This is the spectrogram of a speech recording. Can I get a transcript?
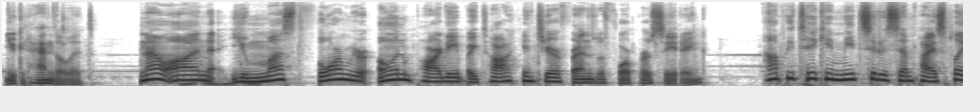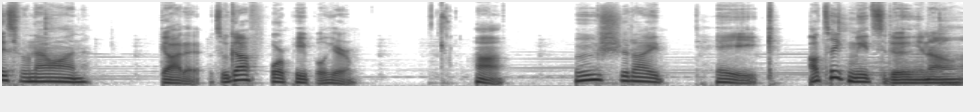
you can handle it. Now on, you must form your own party by talking to your friends before proceeding. I'll be taking Mitsuru Senpai's place from now on. Got it. So we got four people here. Huh. Who should I take? I'll take Mitsuru, you know,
